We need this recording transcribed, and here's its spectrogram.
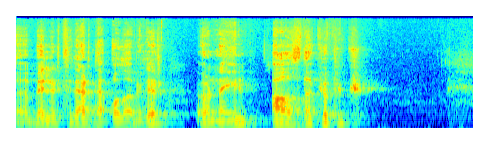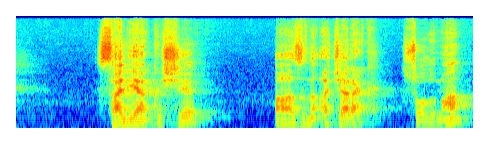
e, belirtiler de olabilir. Örneğin ağızda köpük, salya akışı, ağzını açarak soluma,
